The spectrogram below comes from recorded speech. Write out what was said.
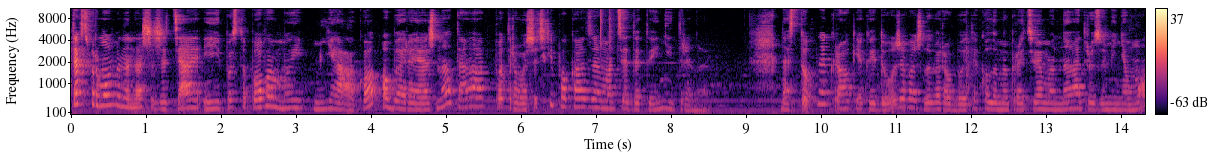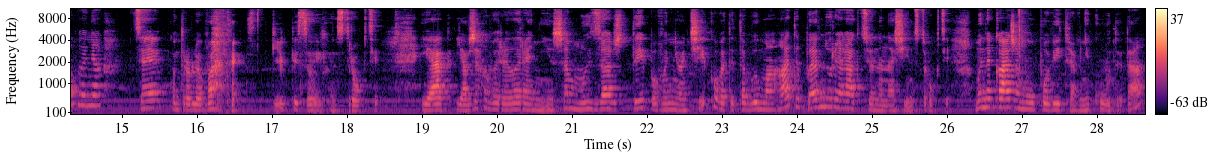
Так сформоване наше життя, і поступово ми м'яко, обережно та потрошечки показуємо це дитині і тренуємо. Наступний крок, який дуже важливо робити, коли ми працюємо над розумінням мовлення, це контролювати кількість своїх інструкцій. Як я вже говорила раніше, ми завжди повинні очікувати та вимагати певну реакцію на наші інструкції. Ми не кажемо у повітря в нікуди. Так?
